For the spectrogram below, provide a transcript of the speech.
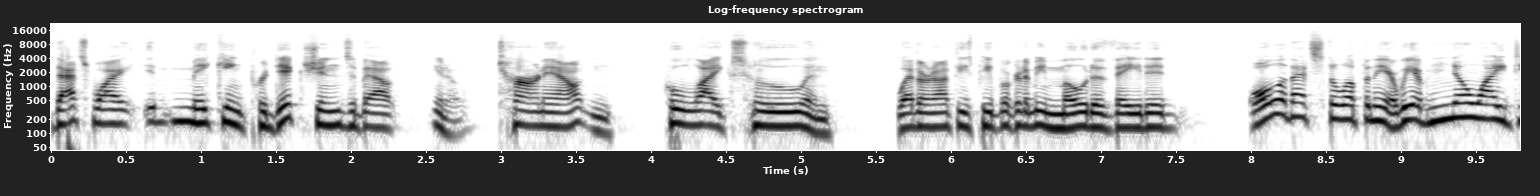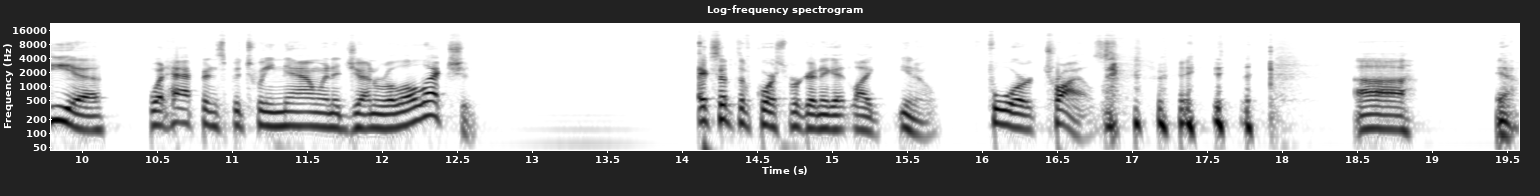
that's why making predictions about, you know, turnout and who likes who and whether or not these people are going to be motivated, all of that's still up in the air. We have no idea what happens between now and a general election. Except, of course, we're going to get like, you know, four trials. uh, yeah.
